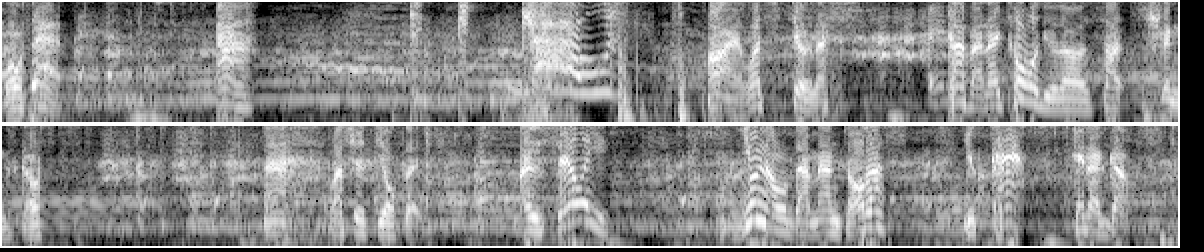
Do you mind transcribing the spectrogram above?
What was that? Let's do this. Cuphead, I told you was such things, ghosts. Ah, let's just deal it. Are you silly? You know what that man told us. You can't hit a ghost.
